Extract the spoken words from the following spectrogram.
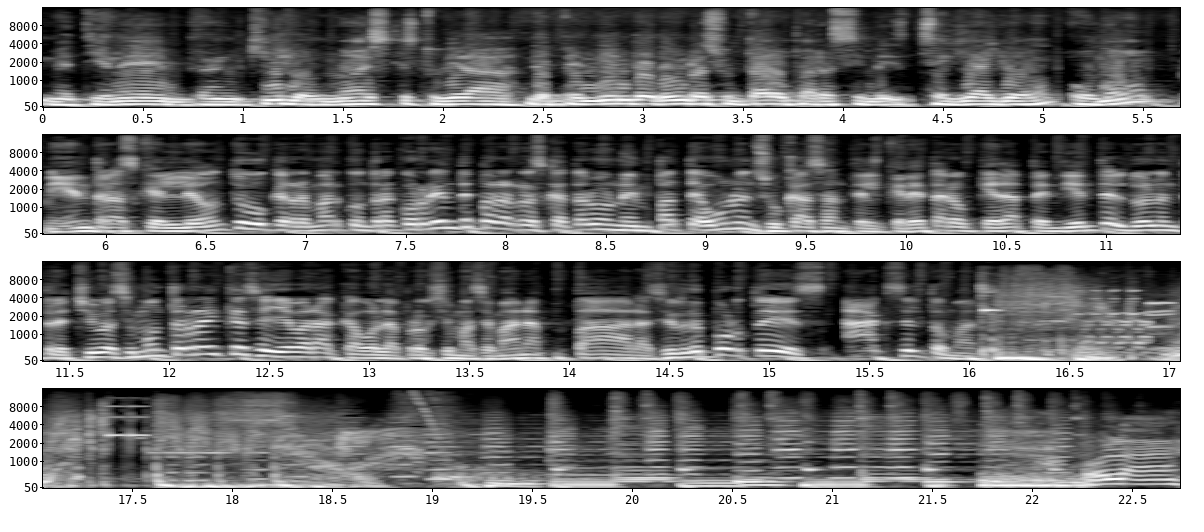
me tiene tranquilo, no es que estuviera dependiendo de un resultado para si me seguía yo o no. Mientras que el León tuvo que remar contra corriente para rescatar un empate a uno en su casa ante el Querétaro, queda pendiente el duelo entre Chivas y Monterrey que se llevará a cabo la próxima semana. Para Sir Deportes, Axel Tomás. Hola,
